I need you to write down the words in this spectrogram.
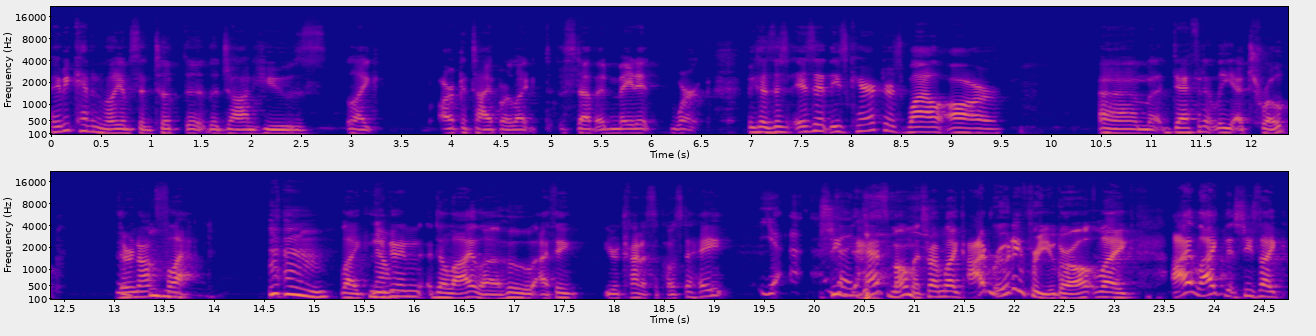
maybe Kevin Williamson took the the John Hughes like archetype or like stuff and made it work because this isn't these characters while are um definitely a trope they're not Mhm. flat Mm-mm. like No. even Delilah who I think you're kind of supposed to hate yeah, she Good. has moments where I'm like, I'm rooting for you, girl. Like, I like that she's like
